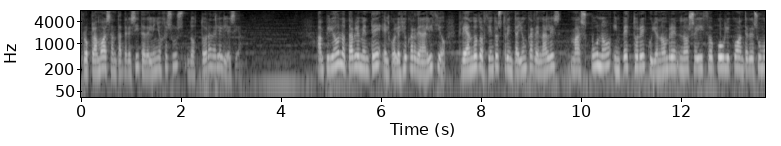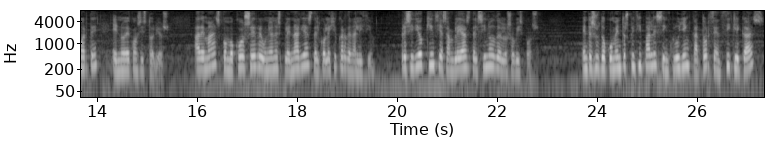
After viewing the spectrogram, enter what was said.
Proclamó a Santa Teresita del Niño Jesús, doctora de la Iglesia. Amplió notablemente el colegio cardenalicio, creando 231 cardenales más uno impectore cuyo nombre no se hizo público antes de su muerte en nueve consistorios. Además, convocó seis reuniones plenarias del Colegio Cardenalicio. Presidió 15 asambleas del Sínodo de los Obispos. Entre sus documentos principales se incluyen 14 encíclicas,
